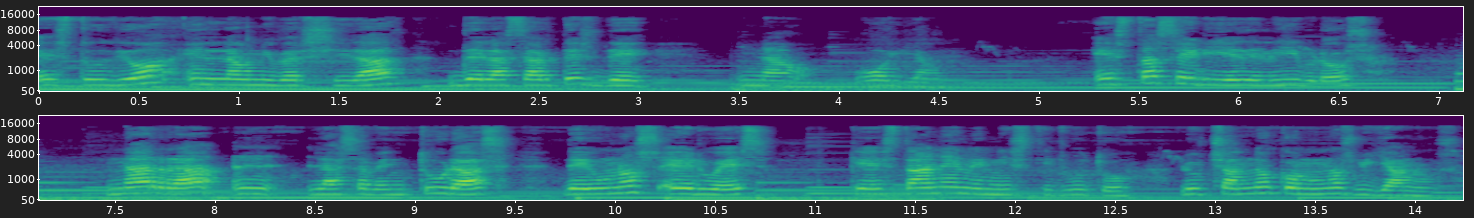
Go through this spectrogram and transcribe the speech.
Estudió en la Universidad de las Artes de Nagoya. Esta serie de libros narra las aventuras de unos héroes que están en el instituto luchando con unos villanos.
